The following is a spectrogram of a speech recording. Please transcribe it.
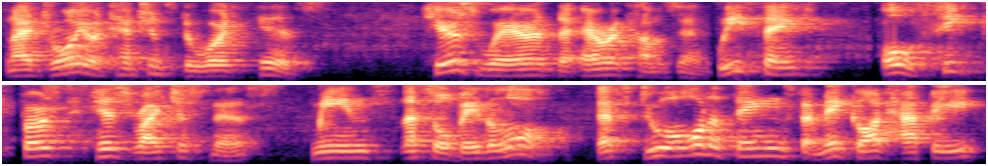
And I draw your attention to the word his. Here's where the error comes in. We think, oh, seek first his righteousness means let's obey the law. Let's do all the things that make God happy.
